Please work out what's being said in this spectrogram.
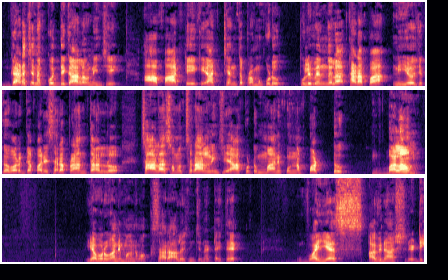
గడచిన కొద్ది కాలం నుంచి ఆ పార్టీకి అత్యంత ప్రముఖుడు పులివెందుల కడప నియోజకవర్గ పరిసర ప్రాంతాల్లో చాలా సంవత్సరాల నుంచి ఆ కుటుంబానికి ఉన్న పట్టు బలం ఎవరు అని మనం ఒకసారి ఆలోచించినట్టయితే వైఎస్ అవినాష్ రెడ్డి.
